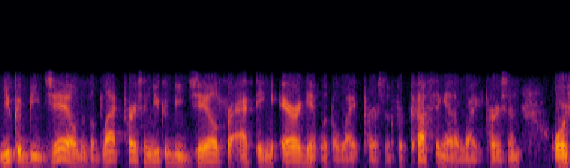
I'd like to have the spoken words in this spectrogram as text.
you could be jailed as a black person. You could be jailed for acting arrogant with a white person, for cussing at a white person, or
